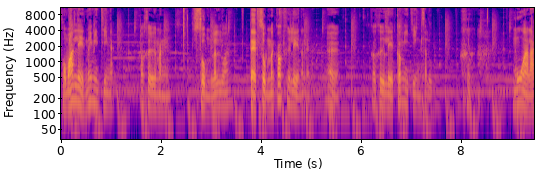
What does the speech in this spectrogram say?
ผมว่าเลนไม่มีจริงอะก็คือมันสุ่มล้วนๆแต่สุ่มมันก็คือเลนนั่นแหละนะเออ ก็คือเลนก็มีจริงสรุป มั่วละ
